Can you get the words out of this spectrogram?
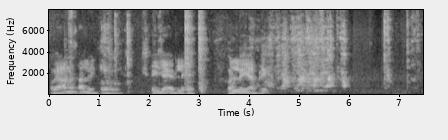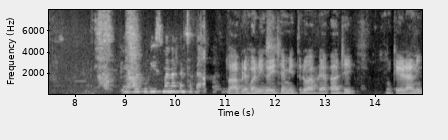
હવે આ મસાલો એક થઈ જાય એટલે ઘર લઈએ આપણે. તો આપણે બની ગઈ છે મિત્રો આપણે આ ભાજી કેળાની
